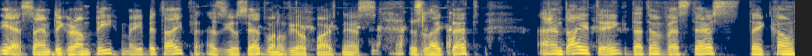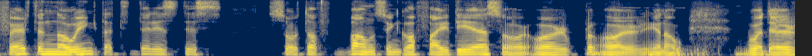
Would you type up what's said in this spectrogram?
yes, I'm the grumpy maybe type, as you said. One of your partners is like that. And I think that investors take comfort in knowing that there is this sort of bouncing off ideas or or or you know whether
